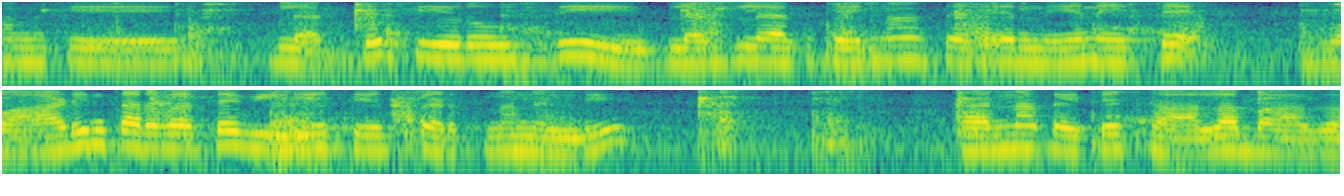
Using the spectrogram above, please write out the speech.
మనకి బ్లడ్ ప్యూర్ అవుద్ది. బ్లడ్ లేకపోయినా సరే నేనైతే వాడిన తర్వాతే వీడియో చేసి పెడుతున్నానండి. కానీ నాకైతే చాలా బాగా.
